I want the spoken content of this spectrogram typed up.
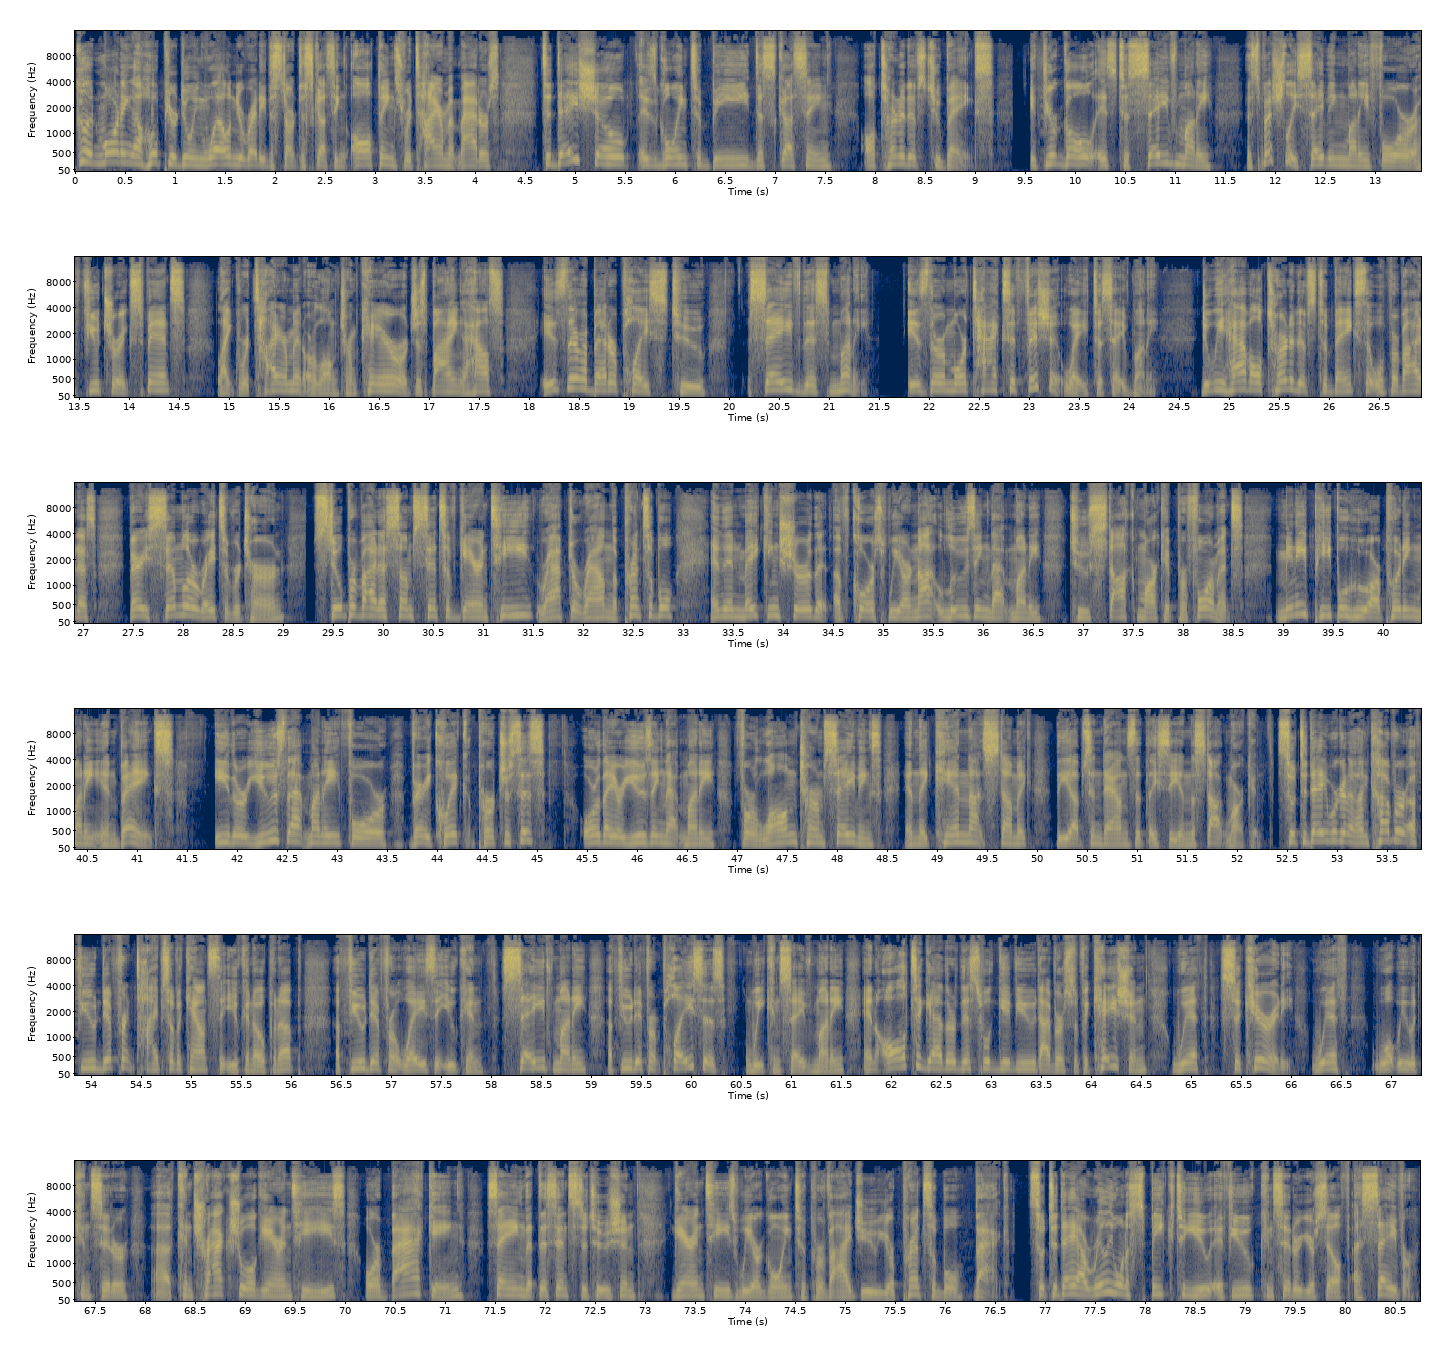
Good morning. I hope you're doing well and you're ready to start discussing all things retirement matters. Today's show is going to be discussing alternatives to banks if your goal is to save money, especially saving money for a future expense like retirement or long term care or just buying a house, is there a better place to save this money? Is there a more tax efficient way to save money? Do we have alternatives to banks that will provide us very similar rates of return, still provide us some sense of guarantee wrapped around the principal, and then making sure that, of course, we are not losing that money to stock market performance? Many people who are putting money in banks either use that money for very quick purchases or they are using that money for long term savings and they cannot stomach the ups and downs that they see in the stock market. So, today we're going to uncover a few different types of accounts that you can open up, a few different ways that you can save money, a few different places we can save money, and all together, this will give you diversification with security, with what we would consider uh, contractual guarantees or backing, saying that this institution guarantees we are going to provide you your principal back. So today, I really want to speak to you if you consider yourself a saver.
